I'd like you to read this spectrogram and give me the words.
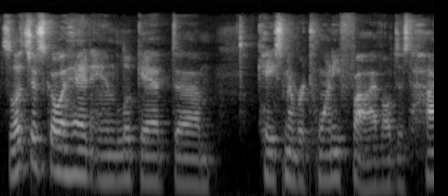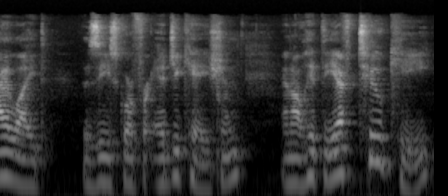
So let's just go ahead and look at um, case number 25. I'll just highlight the z-score for education. And I'll hit the F2 key.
